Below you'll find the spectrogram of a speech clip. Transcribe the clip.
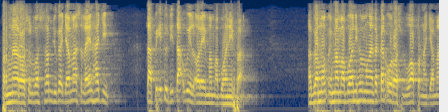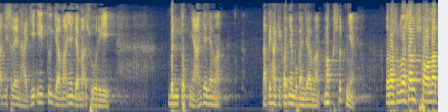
Pernah Rasulullah SAW juga jamaah selain haji. Tapi itu ditakwil oleh Imam Abu Hanifah. Agama Imam Abu Hanifah mengatakan, oh Rasulullah pernah jamak di selain haji, itu jamaknya jamak suri. Bentuknya aja jamak. Tapi hakikatnya bukan jamak. Maksudnya, Rasulullah SAW sholat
